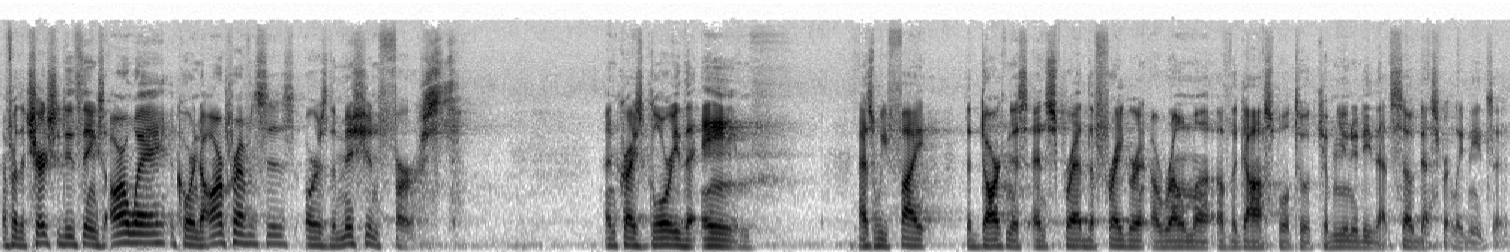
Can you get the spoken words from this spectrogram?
and for the church to do things our way, according to our preferences, or is the mission first? And Christ's glory the aim as we fight the darkness and spread the fragrant aroma of the gospel to a community that so desperately needs it.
